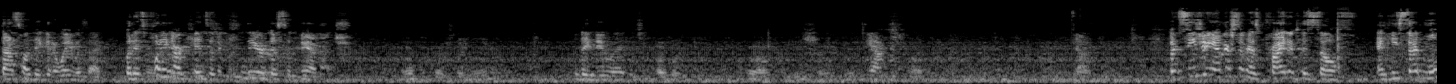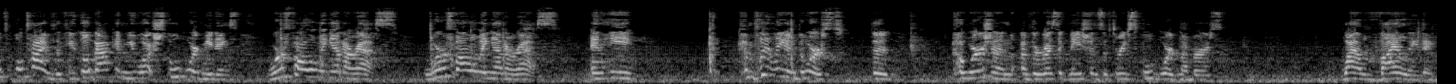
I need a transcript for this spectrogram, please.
That's how they get away with it. But it's putting our kids at a clear disadvantage. I don't think that's legal. They do it. It's public, well, Yeah. Yeah. But CJ Anderson has prided himself, and he said multiple times if you go back and you watch school board meetings, we're following NRS. We're following NRS. And he completely endorsed the coercion of the resignations of three school board members while violating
